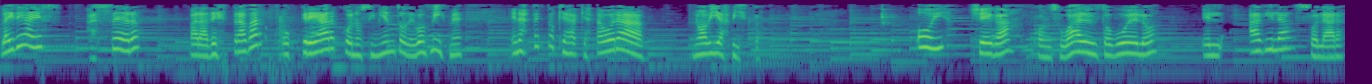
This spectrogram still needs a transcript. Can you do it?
La idea es hacer para destrabar o crear conocimiento de vos mismo en aspectos que, que hasta ahora no habías visto. Hoy llega con su alto vuelo el águila solar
